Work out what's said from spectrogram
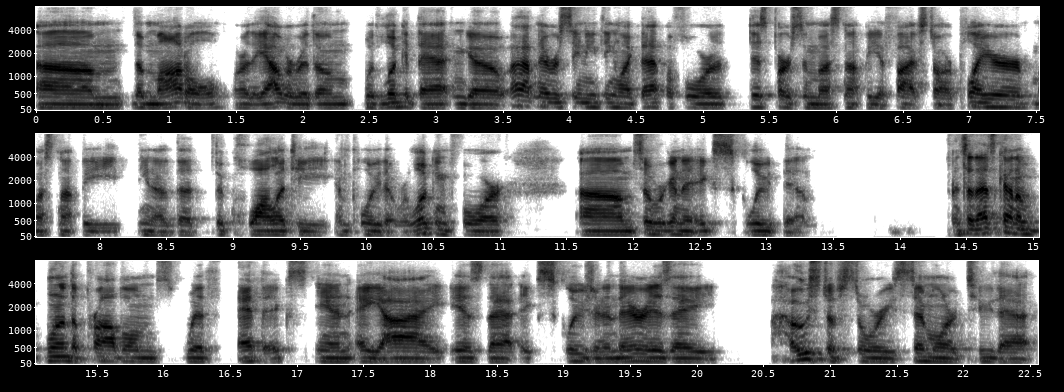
um, the model or the algorithm would look at that and go, oh, I've never seen anything like that before. This person must not be a five star player, must not be, you know, the, the quality employee that we're looking for. Um, so we're going to exclude them. And so that's kind of one of the problems with ethics in AI is that exclusion. And there is a host of stories similar to that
